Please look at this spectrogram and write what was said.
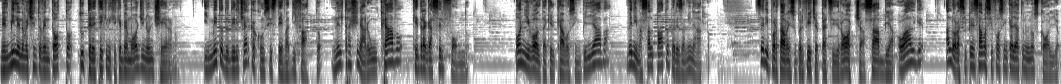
Nel 1928 tutte le tecniche che abbiamo oggi non c'erano il metodo di ricerca consisteva di fatto nel trascinare un cavo che dragasse il fondo. Ogni volta che il cavo si impigliava, veniva salpato per esaminarlo. Se riportava in superficie pezzi di roccia, sabbia o alghe, allora si pensava si fosse incagliato in uno scoglio.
